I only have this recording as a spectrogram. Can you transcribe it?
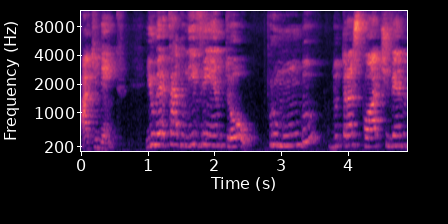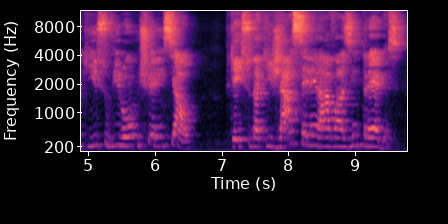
aqui dentro. E o Mercado Livre entrou para o mundo do transporte vendo que isso virou um diferencial, porque isso daqui já acelerava as entregas.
